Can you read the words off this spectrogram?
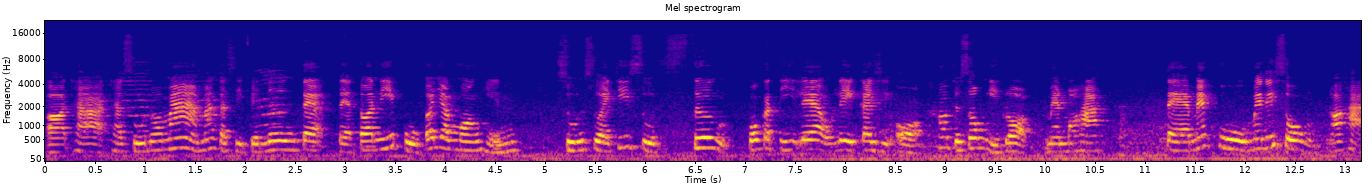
เออถ้าถ้าศูนย์ว่ามามันก็สิเป็นหนึ่งแต่แต่ตอนนี้ปู่ก็ยังมองเห็น ศูนย์สวยที่สุด ซึ่งปกติแล้วเลขใกล้สิออกเขาจะส่งอีกรอบแมนบอคะครับแต่แม่ครูไม่ได้ส่งเนาะค่ะ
